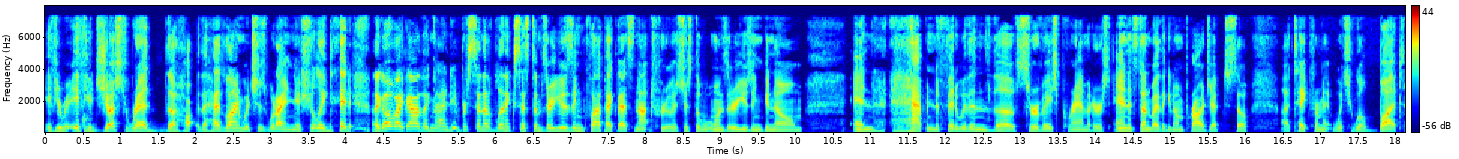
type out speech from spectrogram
If you if you just read the the headline, which is what I initially did, like oh my god, like 90% of Linux systems are using Flatpak. That's not true. It's just the ones that are using GNOME and happen to fit within the survey's parameters. And it's done by the GNOME project, so uh, take from it what you will. But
